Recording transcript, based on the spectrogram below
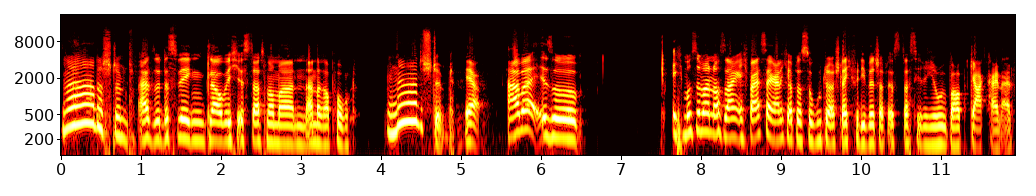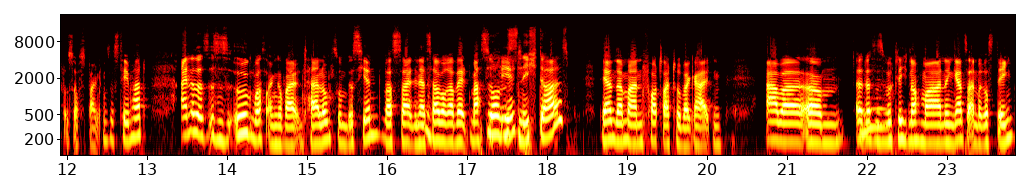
Ja, das stimmt. Also deswegen glaube ich, ist das nochmal ein anderer Punkt. Ja, das stimmt. Ja. Aber also, ich muss immer noch sagen, ich weiß ja gar nicht, ob das so gut oder schlecht für die Wirtschaft ist, dass die Regierung überhaupt gar keinen Einfluss aufs Bankensystem hat. Einerseits ist es irgendwas an Gewaltenteilung, so ein bisschen, was halt in der Zaubererwelt massiv Sonst fehlt. nicht da ist. Wir haben da mal einen Vortrag drüber gehalten. Aber ähm, also das ist wirklich nochmal ein ganz anderes Ding.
